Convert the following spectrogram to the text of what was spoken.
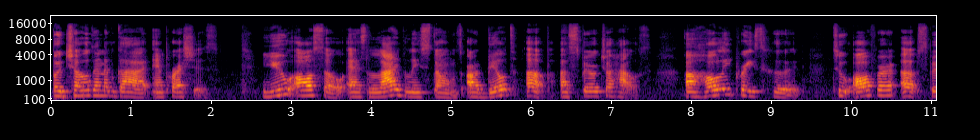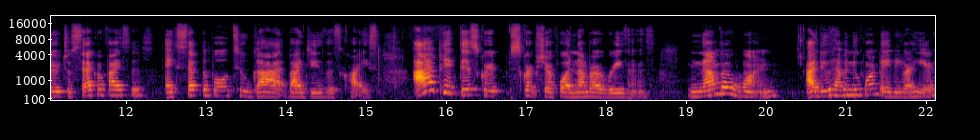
but chosen of God and precious. You also, as lively stones, are built up a spiritual house, a holy priesthood, to offer up spiritual sacrifices acceptable to God by Jesus Christ. I picked this script, scripture for a number of reasons. Number one, I do have a newborn baby right here,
